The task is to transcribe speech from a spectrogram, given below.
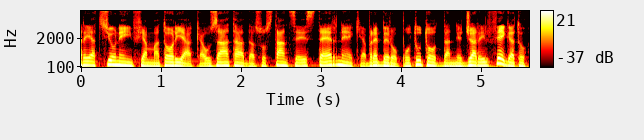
reazione infiammatoria causata da sostanze esterne che avrebbero potuto danneggiare il fegato,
